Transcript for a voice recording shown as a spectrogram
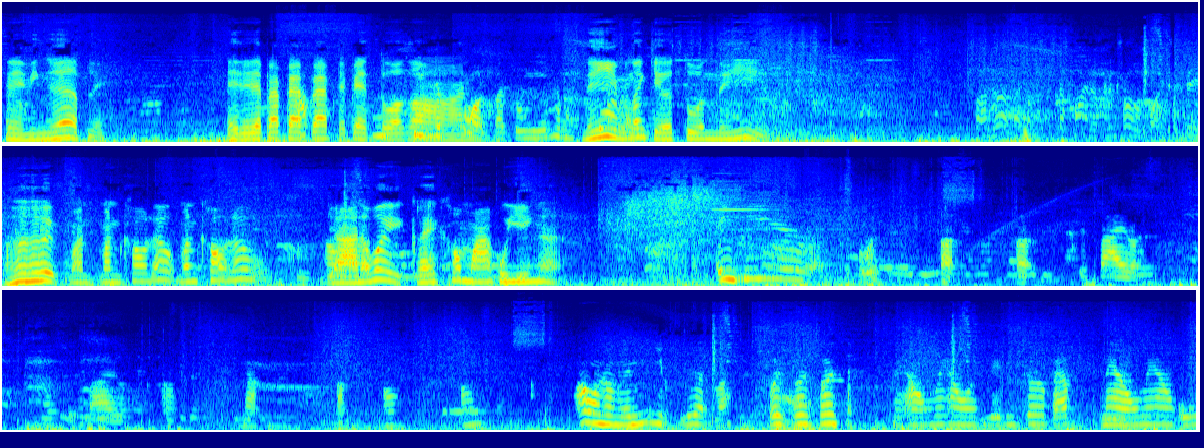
เนี่ยนี่เงือบเลย เดี๋ยวเดี๋ยวแป๊บแป๊บแป๊บเดี๋ยวเปลี่ยนตัวก่อพี่จะนปลดมาตรงนี้ทำไมนี่มันต้องเจอตัวนี้เฮ้ยมันมันเข้าแล้วมันเข้าแล้วอย่านะเว้ยใครเข้ามากูยิงอะไอ้เหี้ยโอ๊ยเออเออจะตายวะจะตายวะเอาหนักเอาเอาเอาเอาทำไมไม่หยิบเลือดวะเฮ้ยเฮ้ยเฮ้ยไม่เอาไม่เอาเลนเกอร์แป๊บไม่เอาไม่เอาอู้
